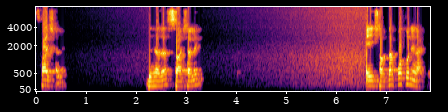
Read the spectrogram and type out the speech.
ছয় সালে। দুই হাজার ছয় সালে এই সরকার পতনের আগে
